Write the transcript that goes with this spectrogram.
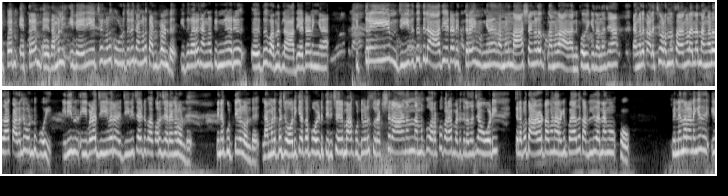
ഇപ്പം എത്രയും നമ്മൾ ഈ വേരിയേറ്റങ്ങൾ കൂടുതലും ഞങ്ങൾ കണ്ടിട്ടുണ്ട്. ഇതുവരെ ഞങ്ങൾക്ക് ഇങ്ങനെ ഒരു ഇത് വന്നിട്ടില്ല. ആദ്യമായിട്ടാണ് ഇങ്ങനെ. ഇത്രയും ജീവിതത്തിൽ ആദ്യമായിട്ടാണ് ഇത്രയും ഇങ്ങനെ നമ്മൾ നാശങ്ങൾ നമ്മൾ അനുഭവിക്കുന്നത്. എന്ന് വെച്ചാൽ ഞങ്ങൾ കളിച്ചു വളർന്ന സ്ഥലങ്ങളെല്ലാം ഞങ്ങൾ ആ കടൽ കൊണ്ടുപോയി ഇനി ഇവിടെ ജീവൻ ജീവിച്ചായിട്ട് കുറേ ജനങ്ങളുണ്ട്. പിന്നെ കുട്ടികളുണ്ട്. നമ്മളിപ്പോൾ ജോലിക്കൊക്കെ പോയിട്ട് തിരിച്ചു വരുമ്പോൾ ആ കുട്ടികൾ സുരക്ഷിതരാണെന്ന് നമുക്ക് ഉറപ്പ് പറയാൻ പറ്റത്തില്ല. എന്ന് വെച്ചാൽ ഓടി ചിലപ്പോൾ താഴോട്ട് അങ്ങനെ ഇറങ്ങിപ്പോയാൽ അത് കടലിൽ തന്നെ അങ്ങ് പോകും. പിന്നെന്ന് പറയുകയാണെങ്കിൽ ഈ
